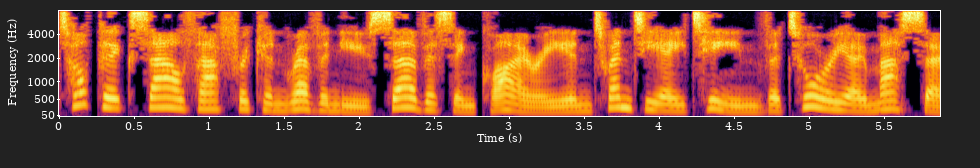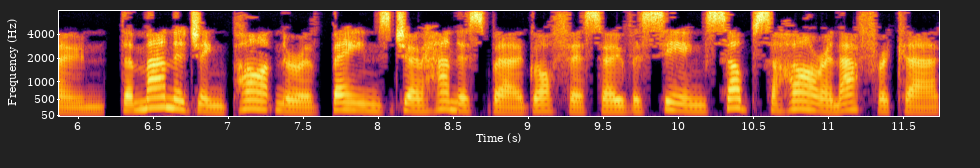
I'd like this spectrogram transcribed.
Topic South African Revenue Service inquiry In 2018 Vittorio Massone, the managing partner of Bain's Johannesburg office overseeing sub-Saharan Africa,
